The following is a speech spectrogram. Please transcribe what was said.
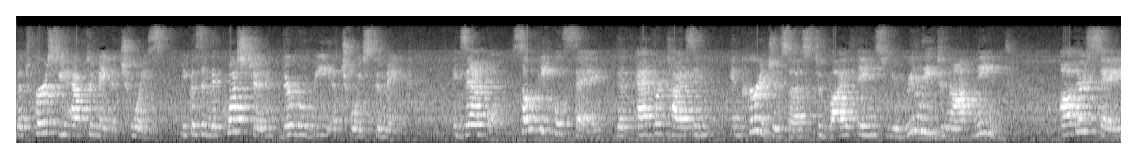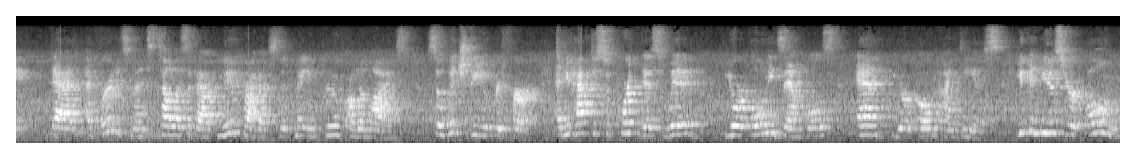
But first you have to make a choice because in the question, there will be a choice to make. Example, some people say that advertising encourages us to buy things we really do not need. Others say that advertisements tell us about new products that may improve our lives. So which do you prefer? And you have to support this with your own examples and your own ideas. You can use your own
